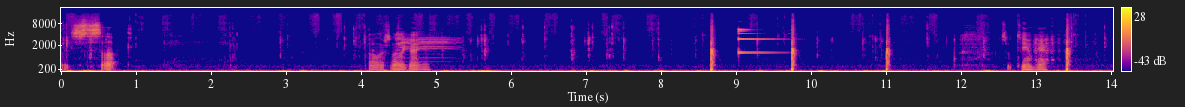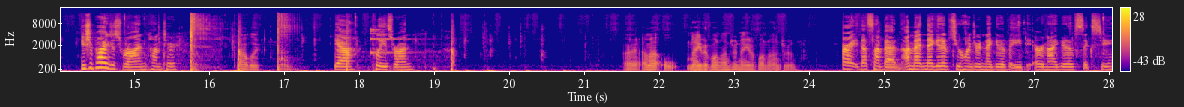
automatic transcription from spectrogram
They suck. Oh, there's another guy here. There's a team here. You should probably just run, Hunter. Probably. Yeah, please run. Alright, I'm at negative 100, negative 100. Alright, that's not bad. I'm at negative 200, negative 80, or negative 60.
